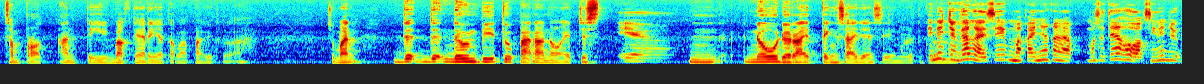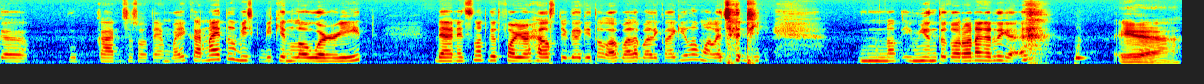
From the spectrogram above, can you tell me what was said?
semprot anti bakteri atau apa apa gitu lah. Cuman don't be too paranoid just n- know the right things aja sih menurut gue Ini juga nggak sih makanya kan maksudnya hoax ini juga bukan sesuatu yang baik karena itu bikin lo worried dan it's not good for your health juga gitu loh. Malah balik lagi lo malah jadi not immune to corona ngerti gak? Iya.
